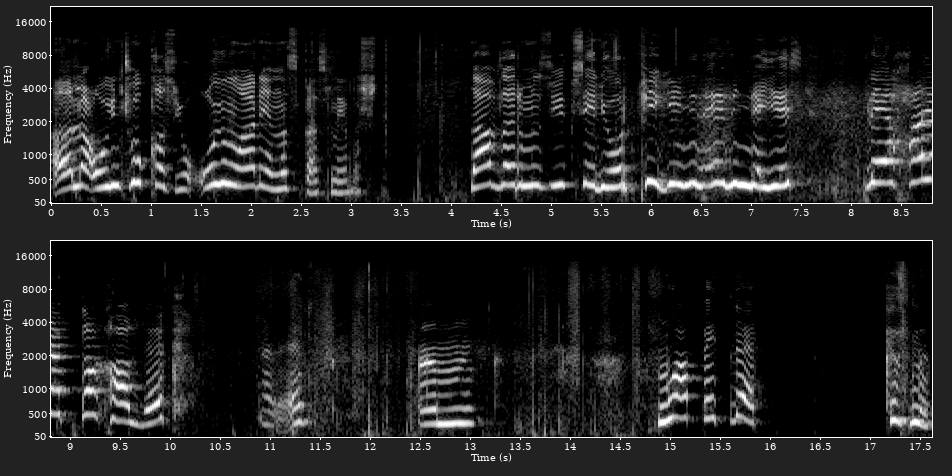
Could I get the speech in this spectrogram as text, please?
Allah oyun çok kasıyor. Oyun var ya nasıl kasmaya başladı. Lavlarımız yükseliyor. Piggy'nin evindeyiz. Ve hayatta kaldık. Evet. Am, muhabbetler kısmı.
